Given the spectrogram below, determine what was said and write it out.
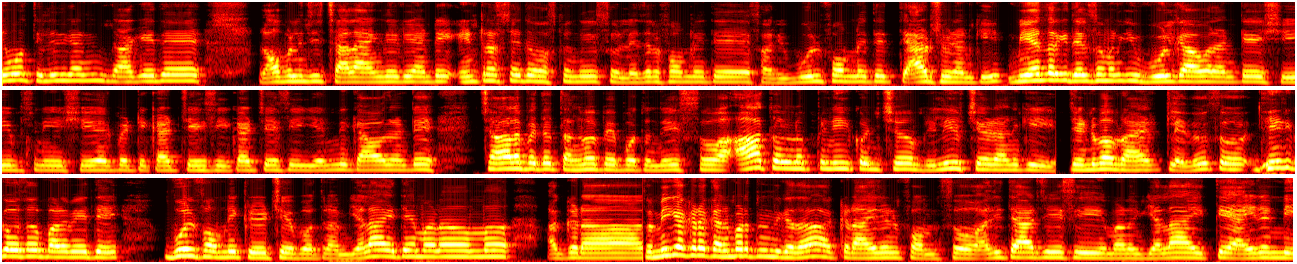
ఏమో తెలియదు కానీ నాకైతే లోపల నుంచి చాలా యాంగ్జైటీ అంటే ఇంట్రెస్ట్ అయితే వస్తుంది. సో లెదర్ ఫామ్ అయితే సారీ వూల్ ఫామ్ అయితే తయారు చేయడానికి. మీ అందరికి తెలుసు మనకి వూల్ కావాలంటే షీప్స్ని షేర్ పెట్టి కట్ చేసి కట్ చేసి ఎన్ని కావాలంటే చాలా పెద్ద తలనొప్పి అయిపోతుంది. సో ఆ తలనొప్పిని కొంచెం రిలీఫ్ చేయడానికి జెండుబాబు రాయట్లేదు. సో దీనికోసం మనమైతే వూల్ ఫామ్ని క్రియేట్ చేయబోతున్నాం. ఎలా అయితే మనం అక్కడ సో మీకు అక్కడ కనబడుతుంది కదా అక్కడ ఐరన్ ఫామ్ సో అది తయారు చేసి మనం ఎలా అయితే ఐరన్ని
